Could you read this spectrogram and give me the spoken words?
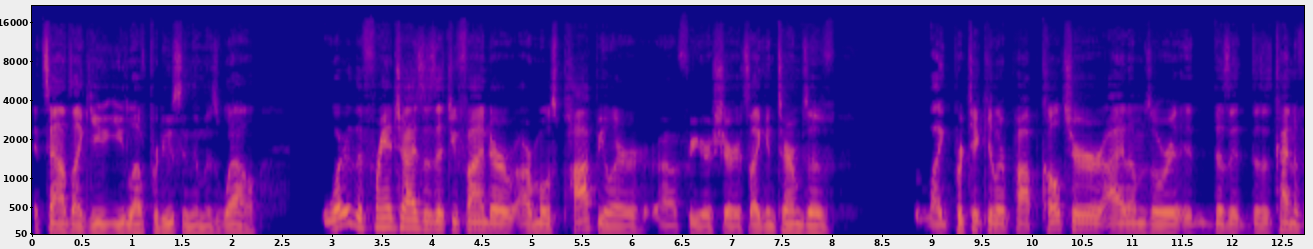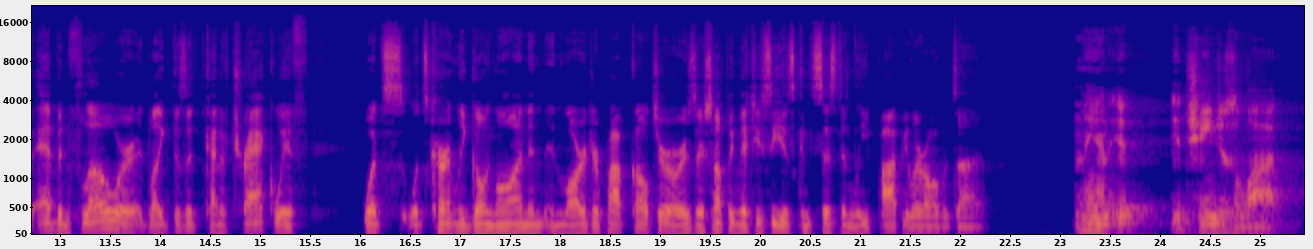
it sounds like you, you love producing them as well. What are the franchises that you find are, are most popular, uh, for your shirts? Like in terms of, like particular pop culture items or it, does it does it kind of ebb and flow or like does it kind of track with what's what's currently going on in, in larger pop culture, or is there something that you see is consistently popular all the time? Man, it it changes a lot.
